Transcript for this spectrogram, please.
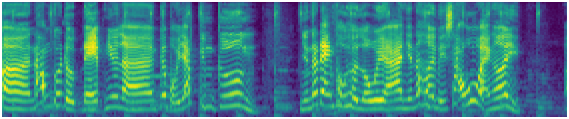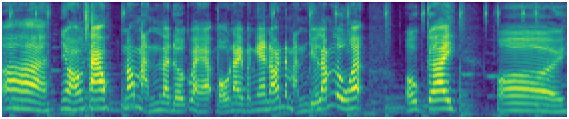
à Nó không có được đẹp như là cái bộ giáp kim cương. Nhìn nó đang thui thôi lùi à Nhìn nó hơi bị xấu bạn ơi à, Nhưng mà không sao Nó mạnh là được các bạn ạ. À. Bộ này mình nghe nói nó mạnh dữ lắm luôn á. Ok Ôi,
